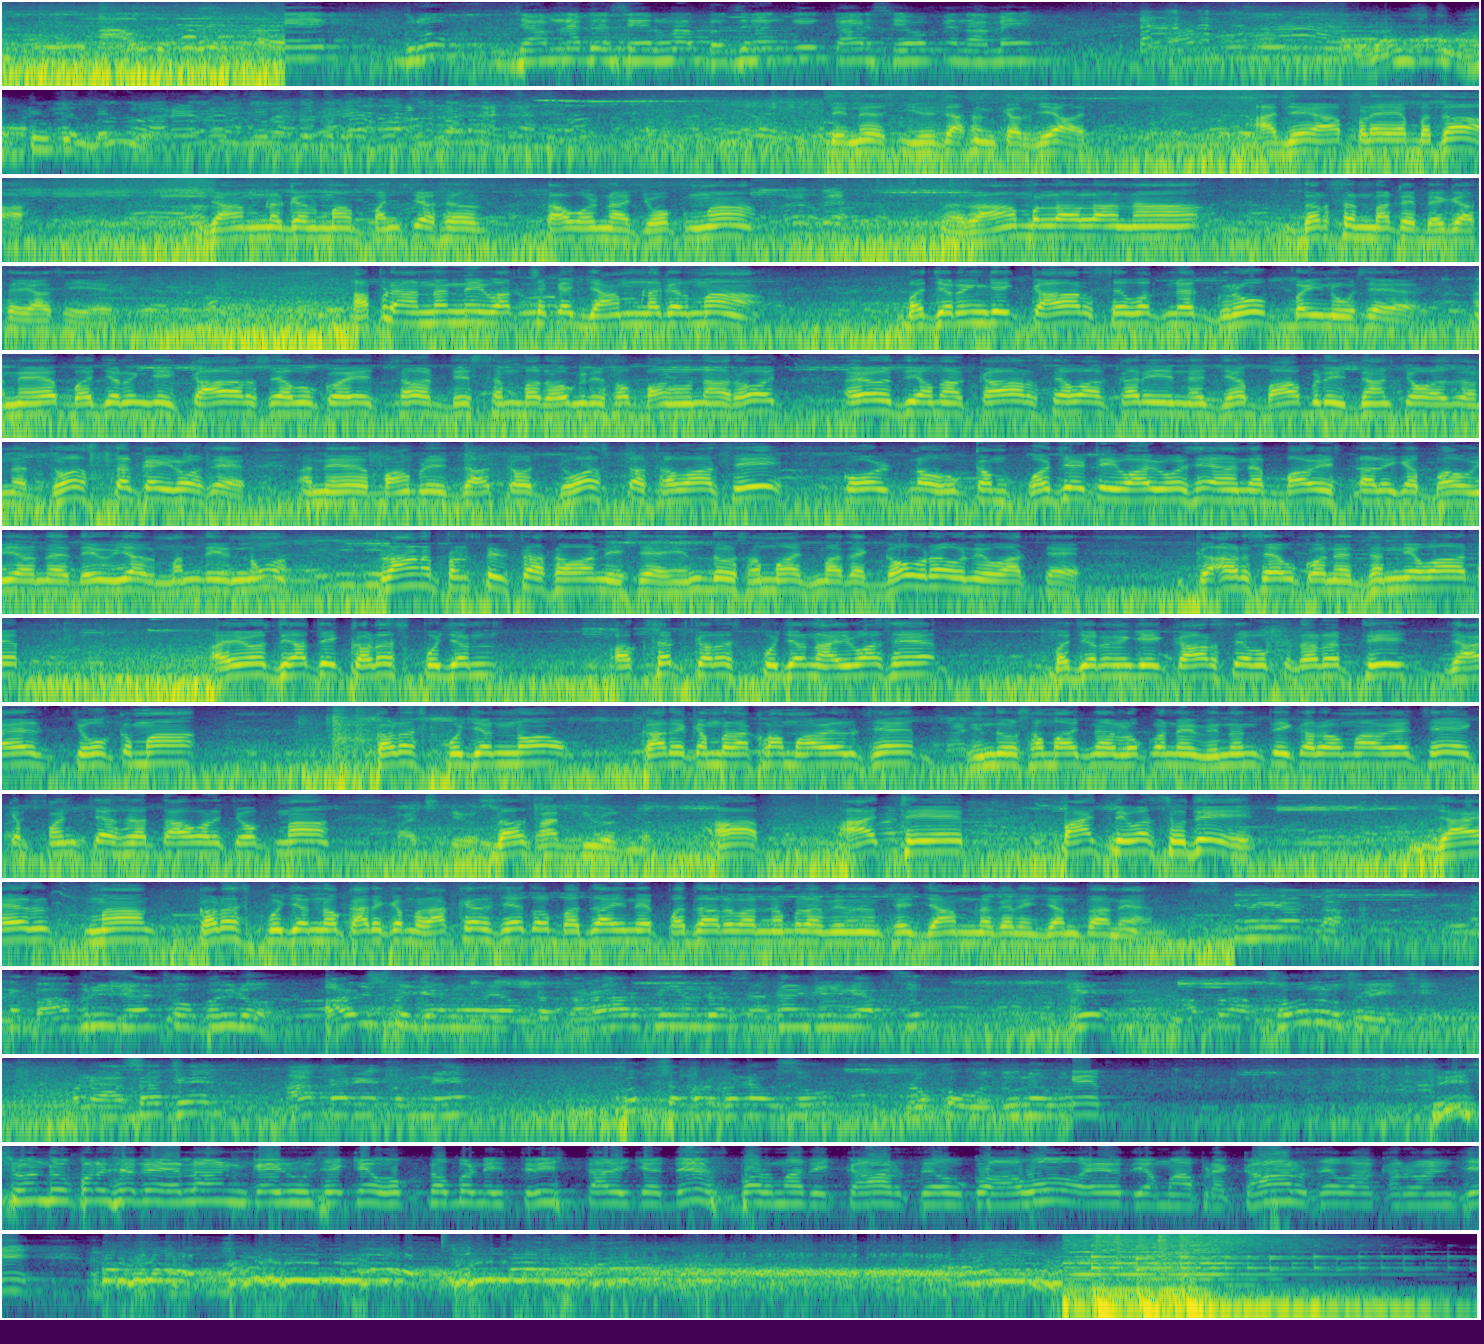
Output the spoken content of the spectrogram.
ગ્રુપ જામનગર શહેરમાં બજરંગી કાર સેવકના નામે દિનેશ યુજાશંકર વ્યાસ આજે આપણે બધા જામનગરમાં પંચેસર ટાવરના ચોકમાં રામલાલાના દર્શન માટે ભેગા થયા છીએ. આપણે આનંદની વાત છે કે જામનગરમાં બજરંગી કાર સેવકને ગ્રુપ બન્યું છે. અને બજરંગી કાર સેવકોએ છ ડિસેમ્બર ઓગણીસો બાણુંના રોજ અયોધ્યામાં કાર સેવા કરીને જે બાબળી ઢાંચો અને ધ્વસ્ત કર્યો છે. અને બાબળી ઢાંચો ધ્વસ્ત થવાથી કોર્ટનો હુકમ પોઝિટિવ આવ્યો છે અને બાવીસ તારીખે ભવ્ય અને દિવ્ય મંદિરનું પ્રાણ પ્રતિષ્ઠા થવાની છે. હિન્દુ સમાજ માટે ગૌરવની વાત છે. કાર સેવકોને ધન્યવાદ. અયોધ્યાથી કળશ પૂજન અક્ષત કળશ પૂજન આવ્યા છે. બજરંગી કાર સેવક તરફથી જાહેર ચોકમાં કળશ પૂજનનો કાર્યક્રમ રાખવામાં આવેલ છે. હિન્દુ સમાજના લોકોને વિનંતી કરવામાં આવે છે કે પંચેસર ટાવર ચોકમાં દસ હા આજથી પાંચ દિવસ સુધી જાહેરમાં કળશ પૂજનનો કાર્યક્રમ રાખેલ છે. તો બધાને પધારવા નમ્ર વિનંતી જામનગરની જનતાને. અને બાબરી ઢાંચો પડ્યો. બાવીસમી જાન્યુઆરી આપણે કરારની અંદર શ્રદ્ધાંજલિ આપશું કે આપણા સૌનું શ્રેય છે. અને આશા છે આ કાર્યક્રમને ખૂબ સફળ બનાવશો. લોકો વધુને વિશ્વંદુ પરિષદે એલાન કર્યું છે કે ઓક્ટોબરની ત્રીસ તારીખે દેશભરમાંથી કાર સેવકો આવો. અયોધ્યામાં આપણે કાર સેવા કરવાની છે.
